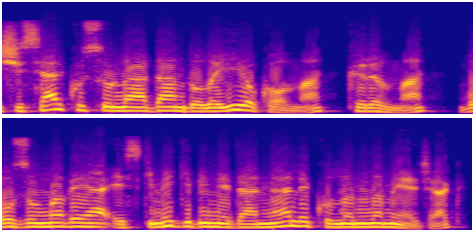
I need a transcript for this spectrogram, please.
Kişisel kusurlardan dolayı yok olma, kırılma, bozulma veya eskime gibi nedenlerle kullanılamayacak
